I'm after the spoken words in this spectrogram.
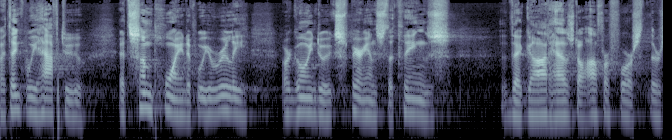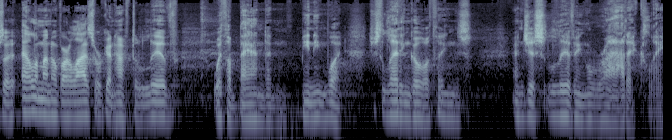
I think we have to at some point, if we really are going to experience the things that God has to offer for us, there's an element of our lives we're going to have to live with abandon. Meaning what? Just letting go of things and just living radically.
